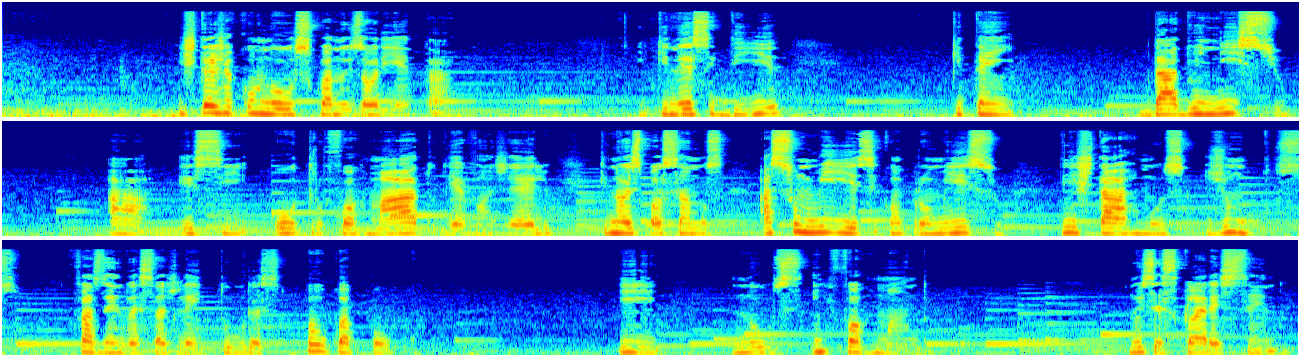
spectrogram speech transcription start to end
esteja conosco a nos orientar. Que nesse dia que tem dado início a esse outro formato de evangelho, que nós possamos assumir esse compromisso de estarmos juntos, fazendo essas leituras pouco a pouco e nos informando, nos esclarecendo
